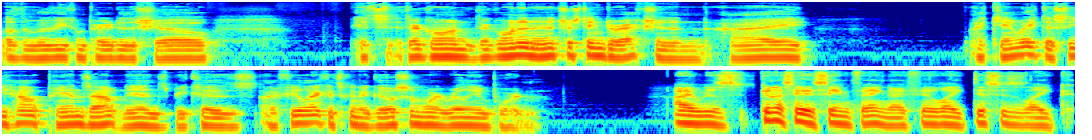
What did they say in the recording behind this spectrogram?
of the movie compared to the show it's they're going they're going in an interesting direction and i i can't wait to see how it pans out and ends because i feel like it's going to go somewhere really important I was gonna say the same thing. I feel like this is like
